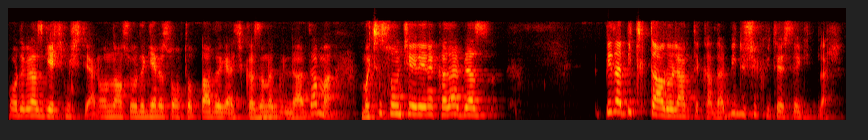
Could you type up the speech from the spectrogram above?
Orada biraz geçmişti yani. Ondan sonra da gene son toplarda gerçi kazanabilirlerdi ama maçın son çeyreğine kadar biraz bir de bir tık daha rolante kadar bir düşük viteste gittiler.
